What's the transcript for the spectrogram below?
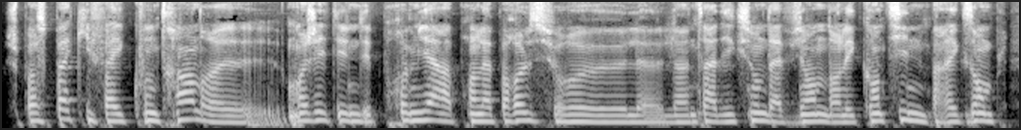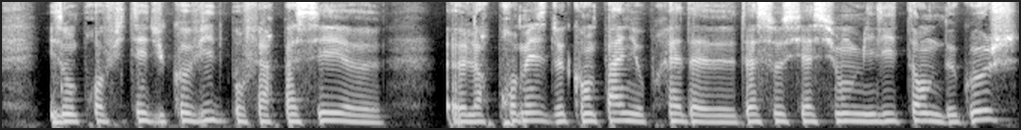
Je pense pas qu'il faille contraindre. Moi, j'ai été une des premières à prendre la parole sur euh, l'interdiction de la viande dans les cantines, par exemple. Ils ont profité du Covid pour faire passer euh, leurs promesses de campagne auprès d'associations militantes de gauche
